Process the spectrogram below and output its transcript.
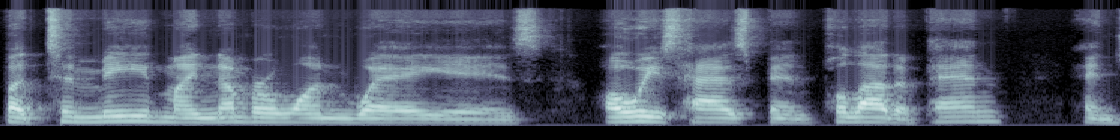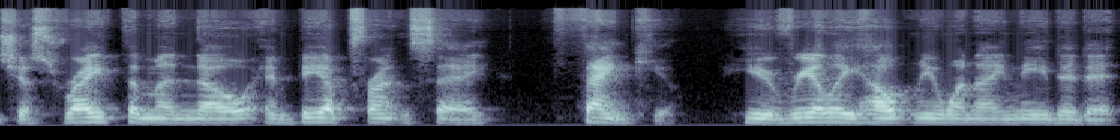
But to me, my number one way is always has been pull out a pen and just write them a note and be upfront and say, thank you. You really helped me when I needed it.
